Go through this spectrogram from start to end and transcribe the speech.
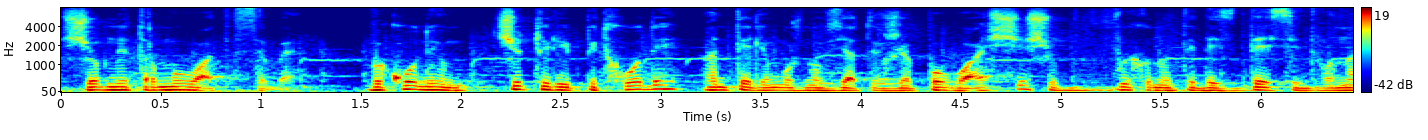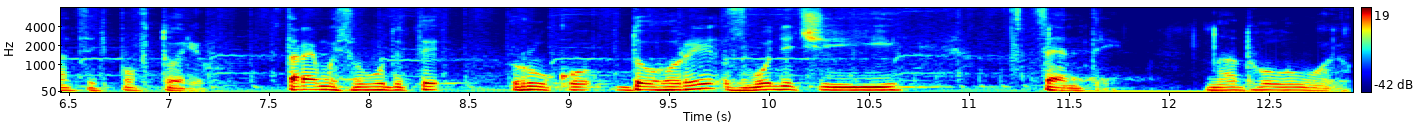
щоб не травмувати себе. Виконуємо 4 підходи. Гантелі можна взяти вже поважче, щоб виконати десь 10-12 повторів. Стараємось виводити руку догори, зводячи її в центрі над головою.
